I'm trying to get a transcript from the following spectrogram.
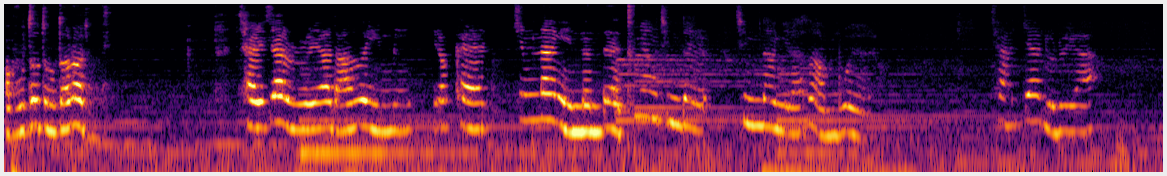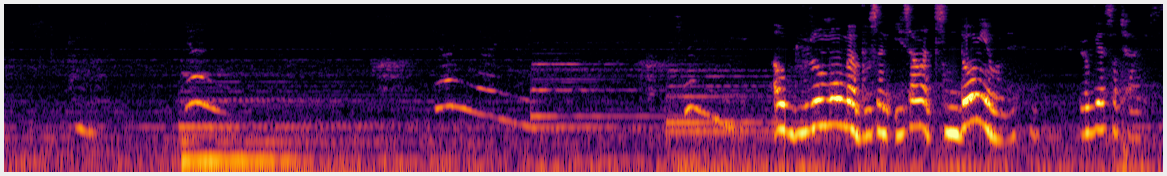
아, 무도등 떨어졌네. 잘자, 루야. 나도 이미 이렇게 침낭이 있는데 투명 침대, 침낭이라서 안 보여요. 잘자, 루루야. 음. 아, 몸에 무슨 이상한 진동이 오네. 여기에서 자야겠어.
